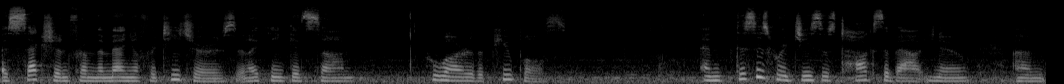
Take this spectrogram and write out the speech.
a section from the Manual for Teachers, and I think it's um, Who Are the Pupils? And this is where Jesus talks about, you know, um,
